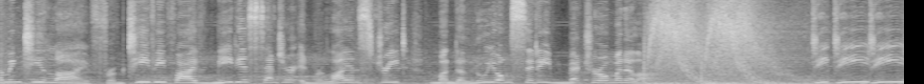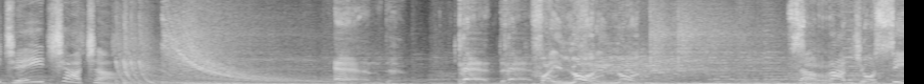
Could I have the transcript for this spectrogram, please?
Coming to you live from TV5 Media Center in Reliance Street, Mandaluyong City, Metro Manila. D D DJ Chacha. And Ted, Failon. Sa Radyo 5.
